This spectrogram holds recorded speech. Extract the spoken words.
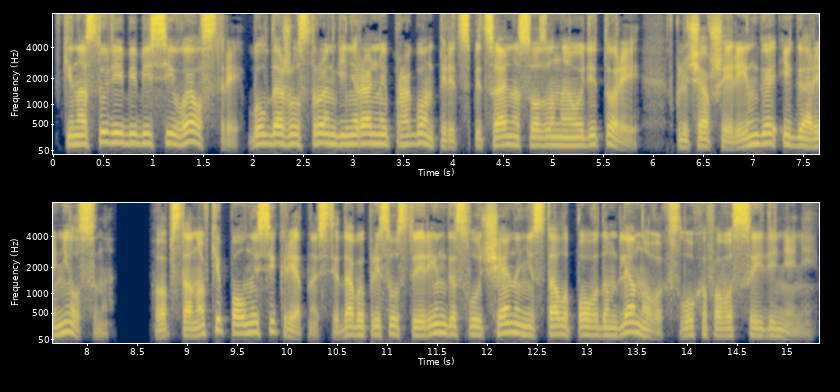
В киностудии BBC в Элстри был даже устроен генеральный прогон перед специально созданной аудиторией, включавшей Ринга и Гарри Нилсона, в обстановке полной секретности, дабы присутствие Ринга случайно не стало поводом для новых слухов о воссоединении.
